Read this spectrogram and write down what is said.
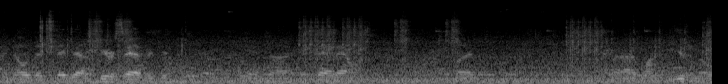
I know that they've got a fierce advocate in, uh, in Thad Allen, but, but I want you to know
